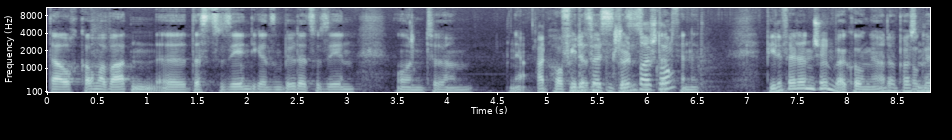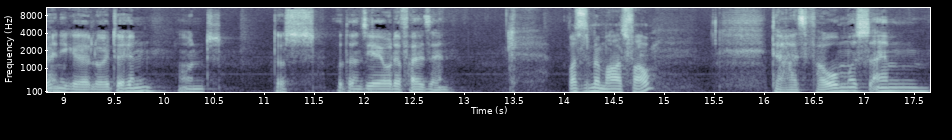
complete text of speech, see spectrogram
da auch kaum erwarten, äh, das zu sehen, die ganzen Bilder zu sehen und ähm, ja, Hat hoffe, Bielefeld dass es, einen schönen dass es so Balkon? stattfindet. Bielefeld hat einen schönen Balkon, ja, da passen okay. einige Leute hin und das wird dann sicher auch der Fall sein. Was ist mit dem HSV? Der HSV muss einem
